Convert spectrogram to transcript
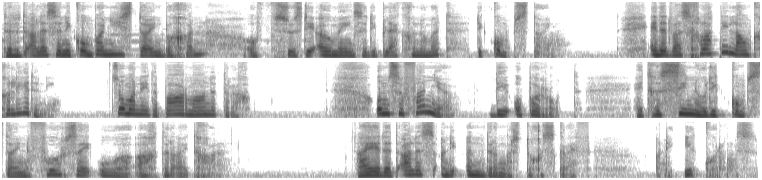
Dit het alles in die kompanjiestuin begin of soos die ou mense die plek genoem het, die kompstuin. En dit was glad nie lank gelede nie. Sommige net 'n paar maande terug. Om Sofanje, die opperrot, het gesien hoe die kompstuin voor sy oë agteruit gaan. Hy het dit alles aan die indringers toegeskryf, aan die eekorings.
